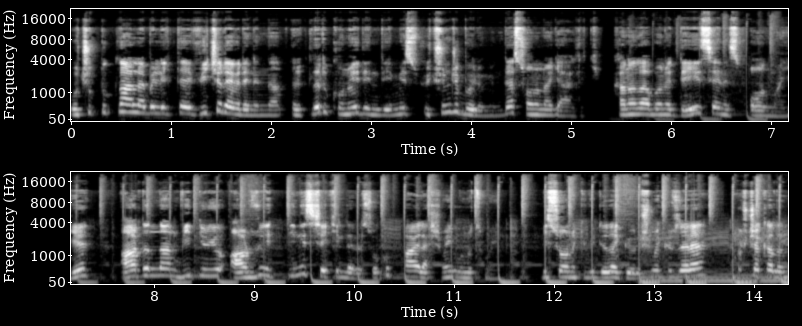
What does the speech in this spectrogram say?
Uçukluklarla birlikte Witcher evreninden ırkları konu edindiğimiz 3. bölümün de sonuna geldik. Kanala abone değilseniz olmayı, ardından videoyu arzu ettiğiniz şekillere sokup paylaşmayı unutmayın. Bir sonraki videoda görüşmek üzere, hoşçakalın.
